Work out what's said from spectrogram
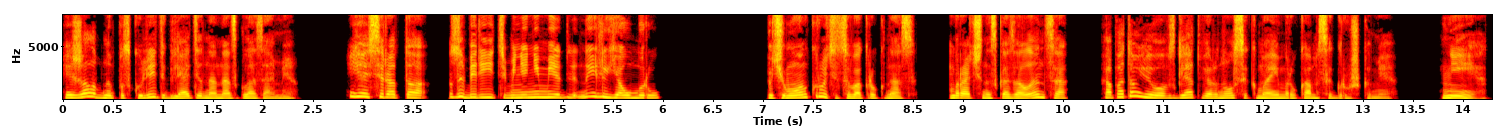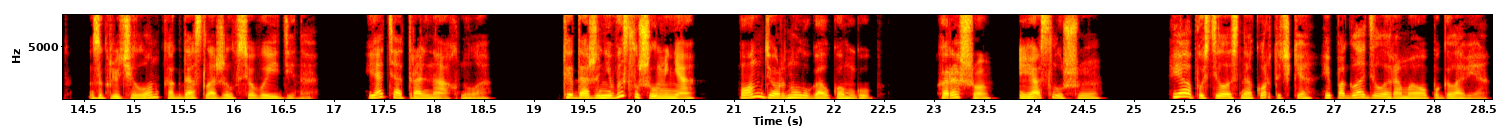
и жалобно поскулить, глядя на нас глазами. «Я сирота. Заберите меня немедленно, или я умру». «Почему он крутится вокруг нас?» — мрачно сказал Энца, а потом его взгляд вернулся к моим рукам с игрушками. «Нет», — заключил он, когда сложил все воедино. Я театрально ахнула. «Ты даже не выслушал меня?» Он дернул уголком губ. «Хорошо, я слушаю». Я опустилась на корточки и погладила Ромео по голове.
